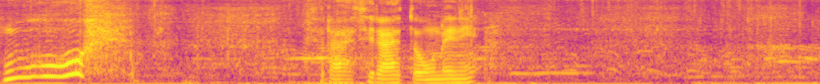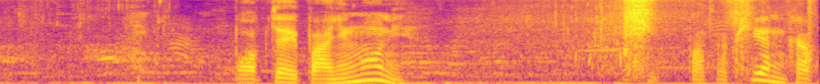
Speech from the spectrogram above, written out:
โอ้เสียได้ที่ได้ตรงในนี้ปอบใจปลายังน้อนี่ปลาตะเพียนครับ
